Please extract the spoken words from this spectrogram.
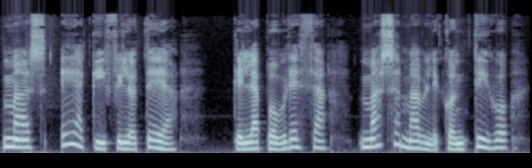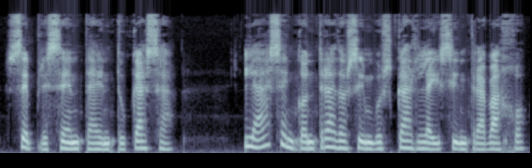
Mas he aquí, Filotea, que la pobreza más amable contigo se presenta en tu casa. La has encontrado sin buscarla y sin trabajo.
